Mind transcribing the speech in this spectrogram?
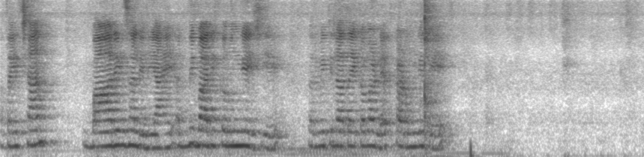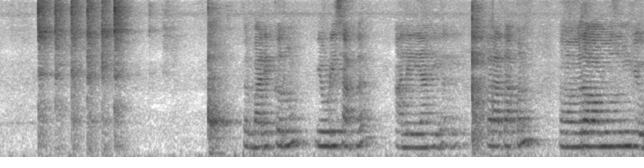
आता ही छान बारीक झालेली आहे. अगदी बारीक करून घ्यायची आहे. तर मी तिला आता एका भांड्यात काढून घेते. तर बारीक करून एवढी साखर आलेली आहे. तर आता आपण रवा मोजून घेऊ.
